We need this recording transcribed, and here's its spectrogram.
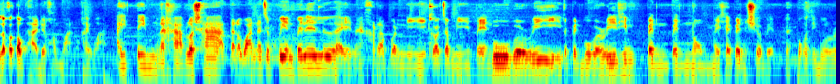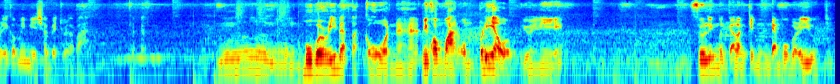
แล้วก็ตบท้ายด้วยความหวานของไข่หวานไอติมนะครับรสชาติแต่ละวันอาจจะเปลี่ยนไปเรื่อยๆนะครับวันนี้ก็จะมีเป็นบลูเบอร์รี่จะเป็นบลูเบอร์รี่ที่เป็นเป็นนม ไม่ใช่เป็นเชอร์เบตปกติบลูเบอร์รี่ก็ไม่มีเชอร์เบตอยู่แล้วป่ะบลูเบอร์รี่แบบตะโกนนะฮะ มีความหวานอมเปรี้ยวอยู่ในนี้ ฟีลลิ่งเหมือนกำลังกินแกมบูเบอรี่อยู่จริง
